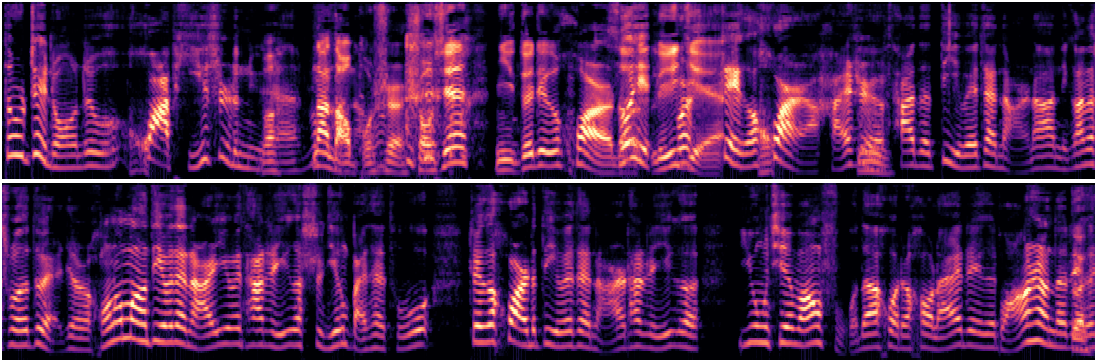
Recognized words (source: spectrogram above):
都是这种就画皮式的女人。那倒不是，首先你对这个画儿的 理解，这个画儿啊，还是它的地位在哪儿呢？你刚才说的对，就是《红楼梦》地位在哪儿？因为它是一个市井百态图。这个画儿的地位在哪儿？它是一个雍亲王府的，或者后来这个皇上的这个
